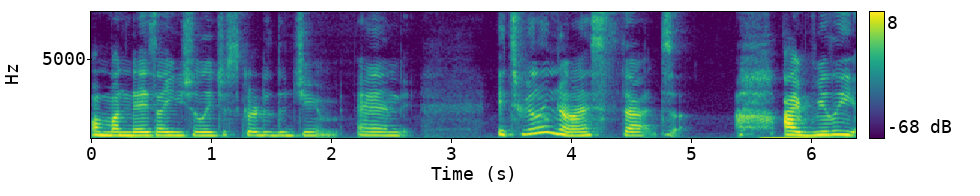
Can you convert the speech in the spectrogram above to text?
on Mondays I usually just go to the gym and it's really nice that I really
